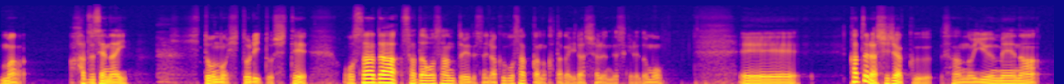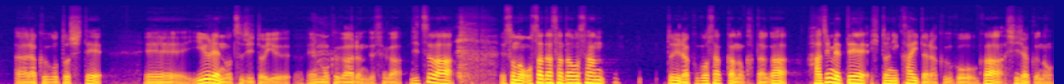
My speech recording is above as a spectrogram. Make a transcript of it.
まあ外せない人の一人として長田貞夫さんというですね落語作家の方がいらっしゃるんですけれども、えー、桂枝雀さんの有名な落語としてえー、幽蓮の辻という演目があるんですが実はその長田貞夫さんという落語作家の方が初めて人に書いた落語が紫尺の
